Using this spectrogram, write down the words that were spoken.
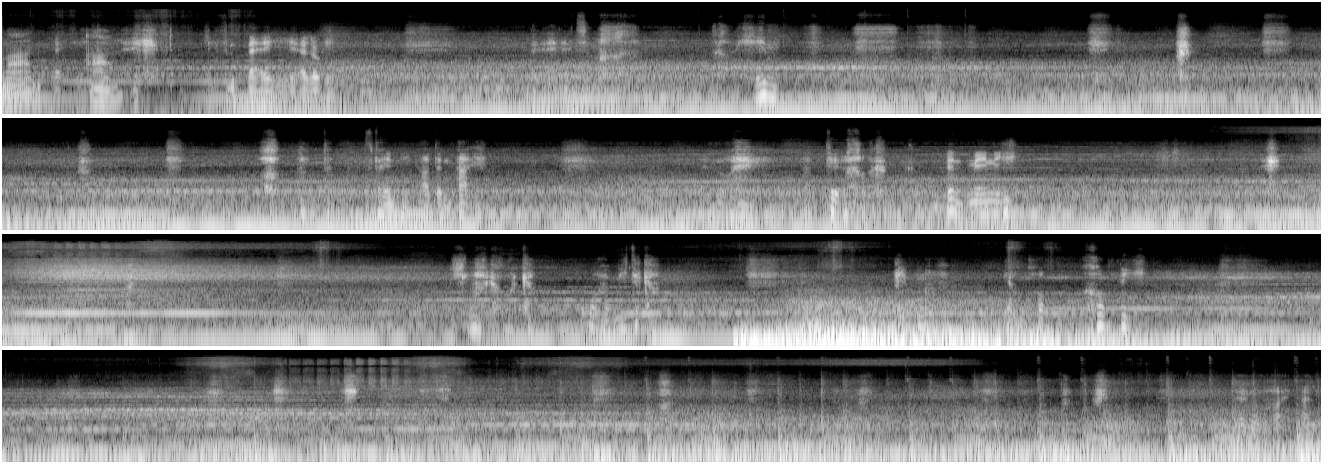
Man. Arsch. Leave me, Elohim. Eretzach. Rahim. Sveni Adonai. Eloi, Tirchak, Ben Meni. slagorka u amitika. Ima jam ho hovni. Enwai, al.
